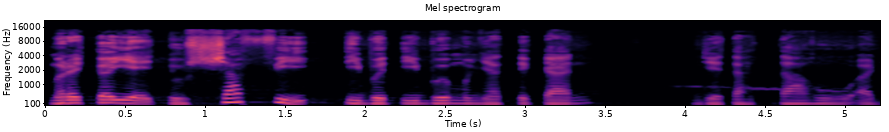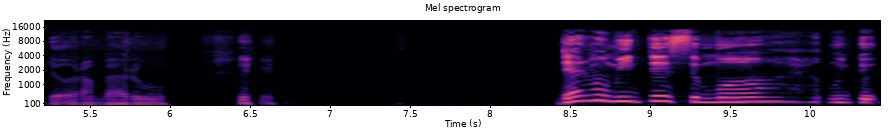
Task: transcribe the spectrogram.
mereka iaitu Syafiq tiba-tiba menyatakan dia tak tahu ada orang baru. dan meminta semua untuk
